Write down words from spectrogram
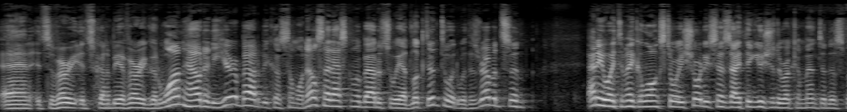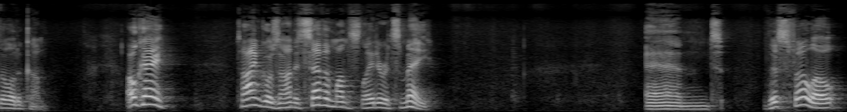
and it's a very it's going to be a very good one. How did he hear about it? Because someone else had asked him about it, so he had looked into it with his Rebbitzin. Anyway, to make a long story short, he says, I think you should recommend to this fellow to come. Okay, time goes on. It's seven months later. It's May, and this fellow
